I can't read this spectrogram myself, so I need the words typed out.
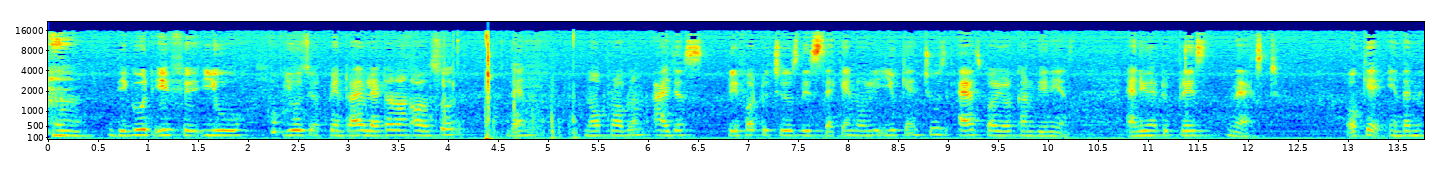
be good if you use your pen drive later on also then no problem. I just prefer to choose this second only. You can choose as per your convenience and you have to press next. Okay in the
